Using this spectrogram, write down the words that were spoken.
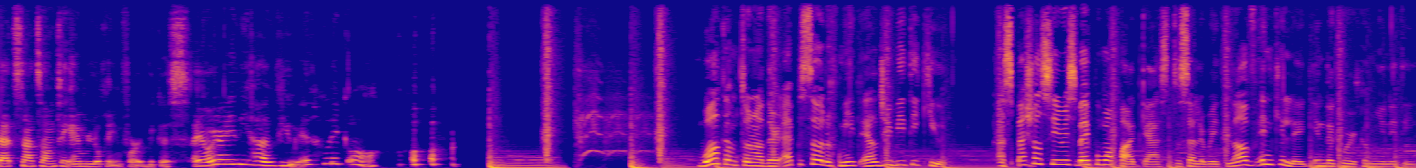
That's not something I'm looking for because I already have you. And I'm like, oh. Welcome to another episode of Meet LGBTQ, a special series by Puma Podcast to celebrate love and kilig in the queer community.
